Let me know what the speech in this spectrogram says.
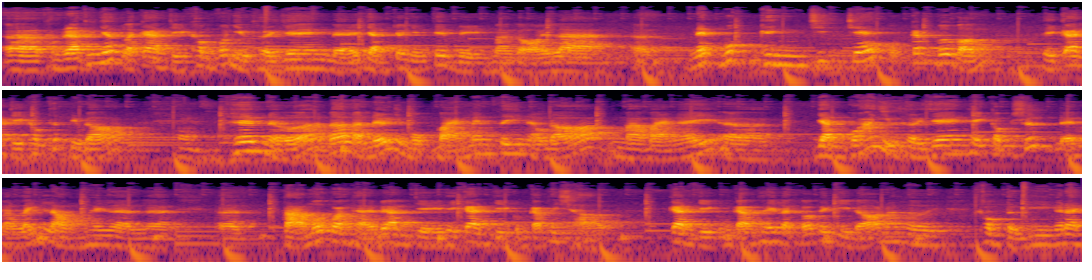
À, thành ra thứ nhất là các anh chị không có nhiều thời gian để dành cho những cái việc mà gọi là uh, networking chit chat một cách vớ vẩn thì các anh chị không thích điều đó. Thêm nữa đó là nếu như một bạn mentee nào đó mà bạn ấy uh, dành quá nhiều thời gian hay công sức để mà lấy lòng hay là, là uh, tạo mối quan hệ với anh chị thì các anh chị cũng cảm thấy sợ. Các anh chị cũng cảm thấy là có cái gì đó nó hơi không tự nhiên ở đây.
